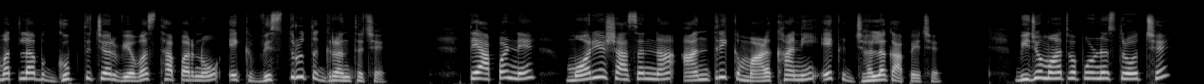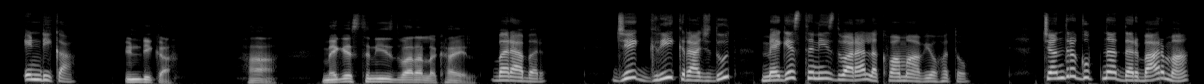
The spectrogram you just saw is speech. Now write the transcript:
મતલબ ગુપ્તચર વ્યવસ્થા પરનો એક વિસ્તૃત ગ્રંથ છે. તે આપણને મૌર્ય શાસનના આંતરિક માળખાની એક ઝલક આપે છે. બીજો મહત્વપૂર્ણ સ્ત્રોત છે ઇન્ડિકા. ઇન્ડિકા. હા મેગેસ્થનીઝ દ્વારા લખાયેલ. બરાબર. જે ગ્રીક રાજદૂત મેગેસ્થનીઝ દ્વારા લખવામાં આવ્યો હતો. ચંદ્રગુપ્તના દરબારમાં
